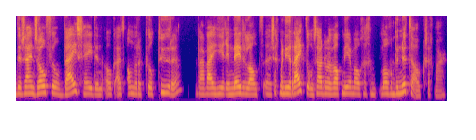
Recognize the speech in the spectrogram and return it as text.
er zijn zoveel wijsheden ook uit andere culturen, waar wij hier in Nederland, uh, zeg maar, die rijkdom zouden we wat meer mogen, mogen benutten ook, zeg maar.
